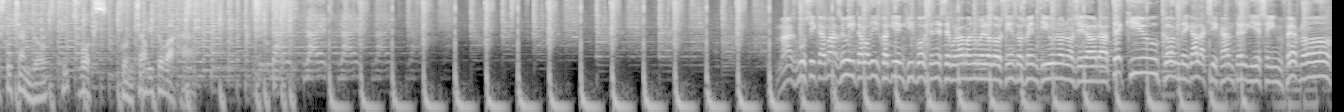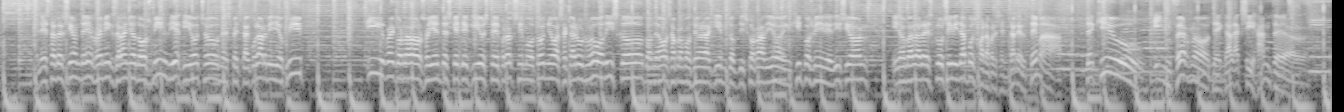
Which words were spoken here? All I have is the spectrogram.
escuchando Hitsbox con Chavito Baja. Más música, más nuita, lo disco aquí en Hitbox en este programa número 221. Nos llega ahora Tech Q con The Galaxy Hunter y ese inferno. En esta versión de remix del año 2018, un espectacular videoclip y recordar a los oyentes que TQ este próximo otoño va a sacar un nuevo disco donde vamos a promocionar aquí en Top Disco Radio en Hitbox Mini Edition y nos va a dar exclusividad pues para presentar el tema TQ Inferno de Galaxy Hunter.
